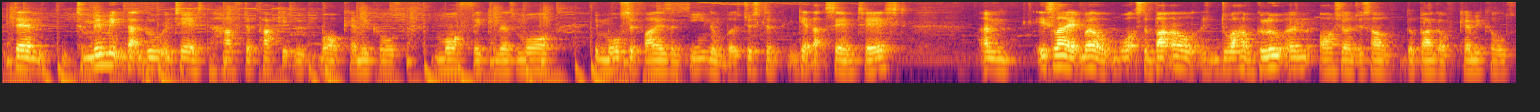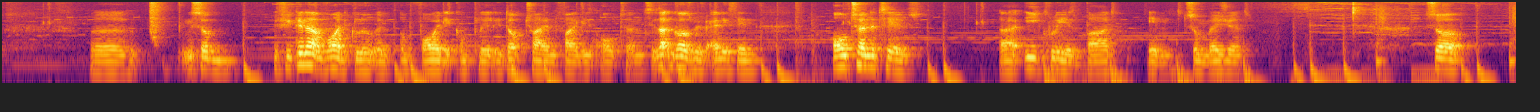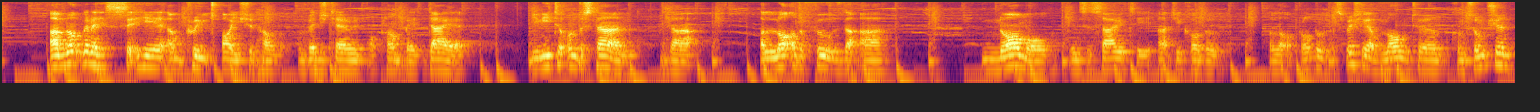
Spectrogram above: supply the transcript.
then to mimic that gluten taste, they have to pack it with more chemicals, more thickeners, more emulsifiers and E numbers just to get that same taste. And it's like, well, what's the battle? Do I have gluten or should I just have the bag of chemicals? Uh, so if you're gonna avoid gluten, avoid it completely. Don't try and find these alternatives. That goes with anything. Alternatives are equally as bad in some measure. So I'm not going to sit here and preach, oh, you should have a vegetarian or plant-based diet. You need to understand that a lot of the foods that are normal in society actually cause a, a lot of problems, especially of long-term consumption.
